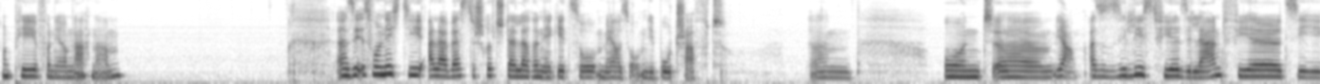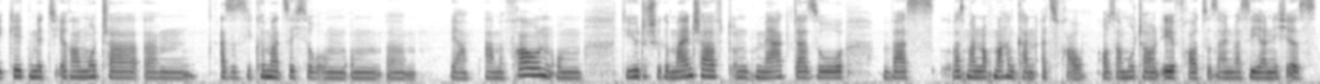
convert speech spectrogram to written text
und P von ihrem Nachnamen. Äh, sie ist wohl nicht die allerbeste Schriftstellerin, ihr geht so mehr so um die Botschaft. Ähm, und äh, ja, also sie liest viel, sie lernt viel, sie geht mit ihrer Mutter, ähm, also sie kümmert sich so um, um ähm, ja, arme Frauen, um die jüdische Gemeinschaft und merkt da so, was, was man noch machen kann als Frau, außer Mutter und Ehefrau zu sein, was sie ja nicht ist.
